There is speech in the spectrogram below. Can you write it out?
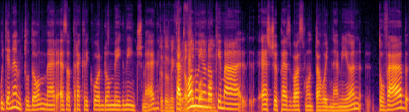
Ugye nem tudom, mert ez a track recordom még nincs meg. Tehát, ez még Tehát van olyan, van. aki már első percben azt mondta, hogy nem jön tovább,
